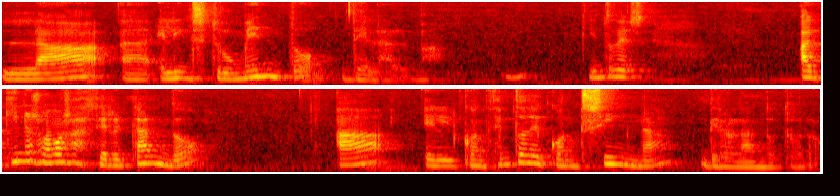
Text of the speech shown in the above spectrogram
la, eh, el instrumento del alma. Y entonces, aquí nos vamos acercando a el concepto de consigna de Rolando Toro.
